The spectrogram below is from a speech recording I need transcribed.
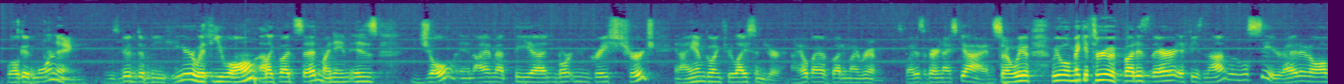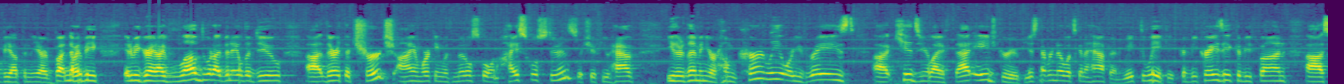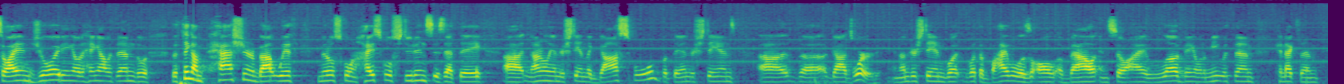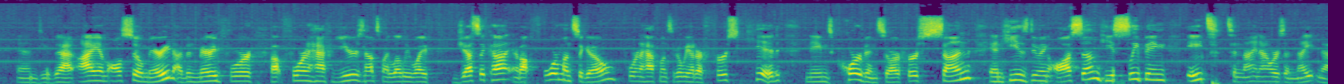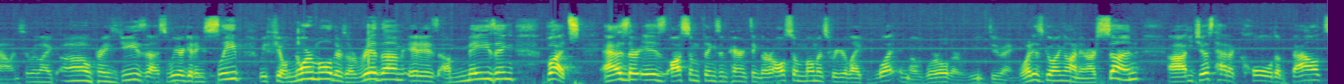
Well, good morning. It's good to be here with you all. Like Bud said, my name is Joel, and I am at the uh, Norton Grace Church, and I am going through licensure. I hope I have Bud in my room. Bud is a very nice guy, and so we we will make it through if Bud is there. If he's not, we will see. Right? It'll all be up in the air. But no, it'll be it'll be great. I've loved what I've been able to do uh, there at the church. I am working with middle school and high school students, which if you have either them in your home currently or you've raised uh, kids in your life, that age group, you just never know what's going to happen week to week. It could be crazy, it could be fun. Uh, so I enjoy being able to hang out with them. The, the thing I'm passionate about with middle school and high school students is that they uh, not only understand the gospel, but they understand uh, the God's word and understand what, what the Bible is all about. And so I love being able to meet with them, connect them, and do that. I am also married. I've been married for about four and a half years now. It's my lovely wife, Jessica. And about four months ago, four and a half months ago, we had our first kid named Corbin. So our first son, and he is doing awesome. He is sleeping eight to nine hours a night now. And so we're like, oh, praise Jesus. We are getting sleep. We feel normal. There's a rhythm. It is amazing. But as there is awesome things in parenting, there are also moments where you're like, what in the world are we doing? What is going on? And our son, uh, he just had a cold about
